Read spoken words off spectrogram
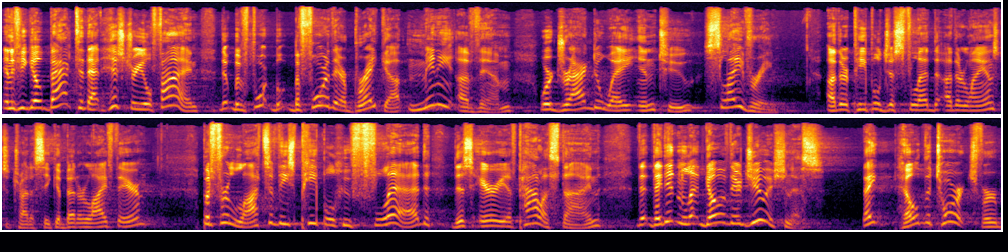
And if you go back to that history, you'll find that before, before their breakup, many of them were dragged away into slavery. Other people just fled to other lands to try to seek a better life there. But for lots of these people who fled this area of Palestine, they didn't let go of their Jewishness. They held the torch for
